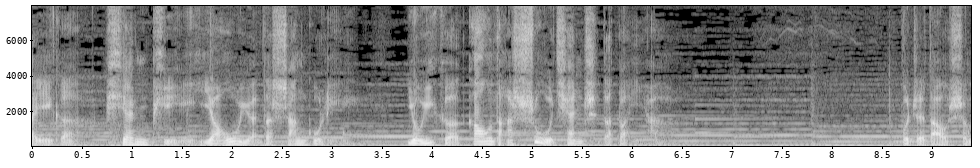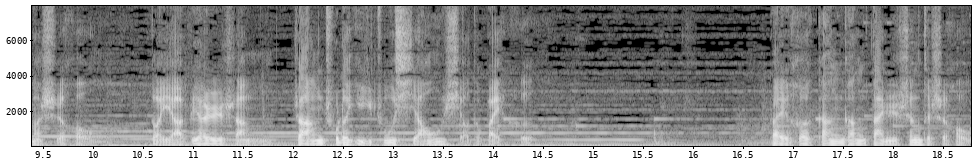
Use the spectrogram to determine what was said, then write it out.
在一个偏僻遥远的山谷里，有一个高达数千尺的断崖。不知道什么时候，断崖边上长出了一株小小的百合。百合刚刚诞生的时候，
